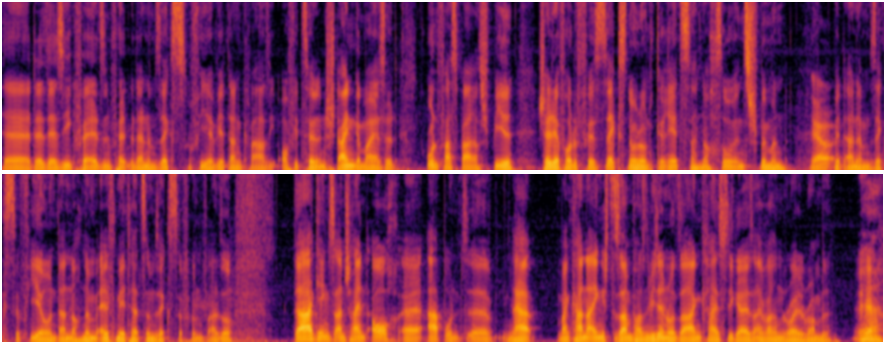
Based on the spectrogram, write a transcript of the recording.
der, der, der Sieg für Elsenfeld mit einem 6 zu 4 wird dann quasi offiziell in Stein gemeißelt. Unfassbares Spiel. Stell dir vor, du führst 6-0 und gerätst dann noch so ins Schwimmen ja. mit einem 6 zu 4 und dann noch einem Elfmeter zum 6 zu 5. Also da ging es anscheinend auch äh, ab und äh, ja, man kann eigentlich zusammenfassend wieder nur sagen, Kreisliga ist einfach ein Royal Rumble. Ja,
